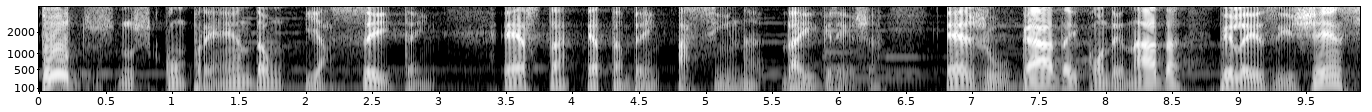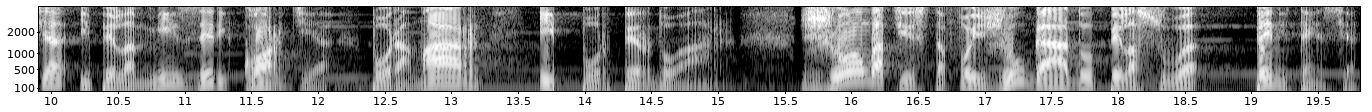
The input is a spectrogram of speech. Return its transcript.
todos nos compreendam e aceitem. Esta é também a sina da igreja é julgada e condenada pela exigência e pela misericórdia, por amar e por perdoar. João Batista foi julgado pela sua penitência.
